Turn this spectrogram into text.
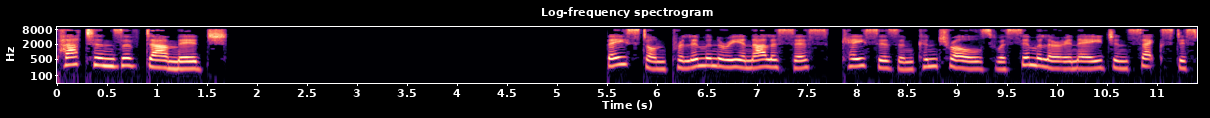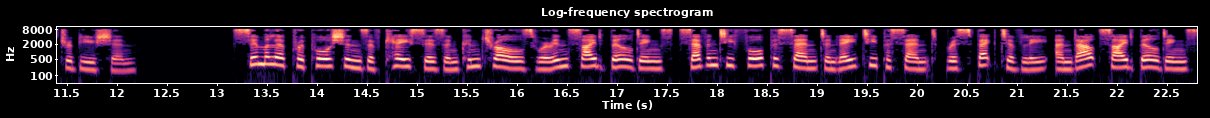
Patterns of damage Based on preliminary analysis, cases and controls were similar in age and sex distribution. Similar proportions of cases and controls were inside buildings 74% and 80%, respectively and outside buildings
